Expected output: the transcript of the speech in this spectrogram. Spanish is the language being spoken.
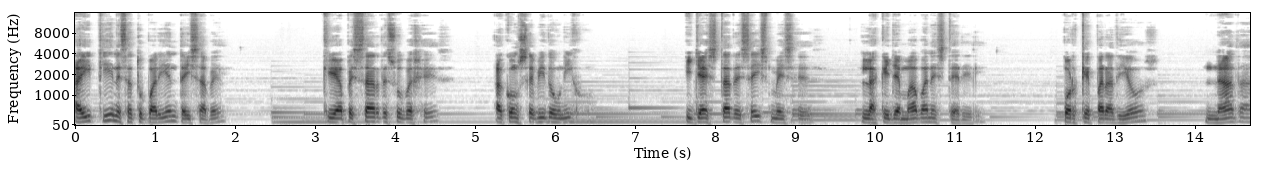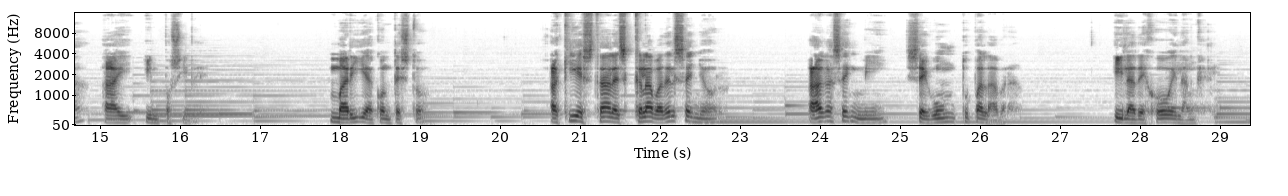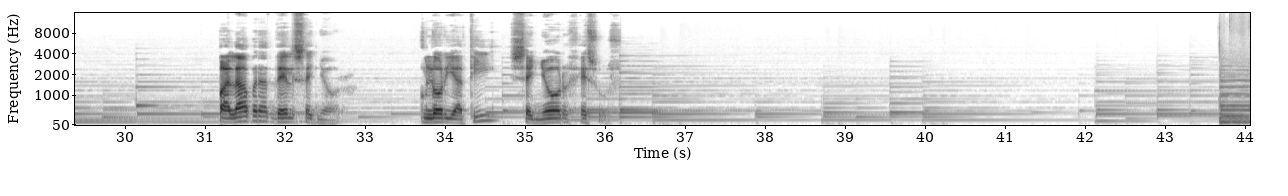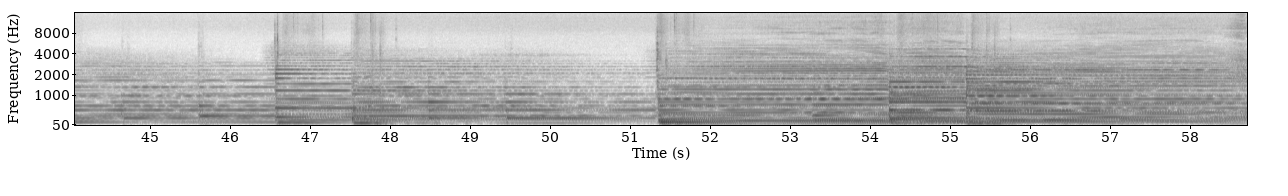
Ahí tienes a tu pariente Isabel, que a pesar de su vejez ha concebido un hijo, y ya está de seis meses la que llamaban estéril, porque para Dios nada hay imposible. María contestó, Aquí está la esclava del Señor, hágase en mí según tu palabra. Y la dejó el ángel. Palabra del Señor. Gloria a ti, Señor Jesús.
